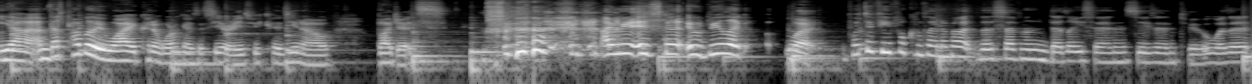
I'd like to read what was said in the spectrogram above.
Yeah, and that's probably why it couldn't work as a series because you know, budgets. I mean, it's gonna. It would be like what? What did people complain about the Seven Deadly Sins season two? Was it?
